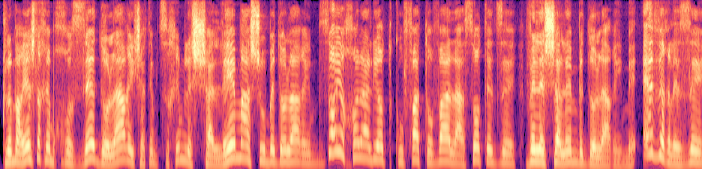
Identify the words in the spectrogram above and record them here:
כלומר, יש לכם חוזה דולרי שאתם צריכים לשלם משהו בדולרים, זו יכולה להיות תקופה טובה לעשות את זה ולשלם בדולרים. מעבר לזה,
